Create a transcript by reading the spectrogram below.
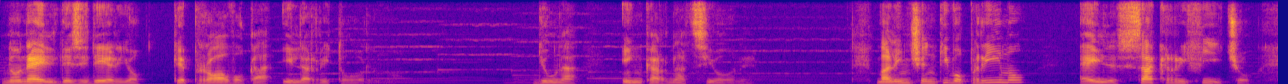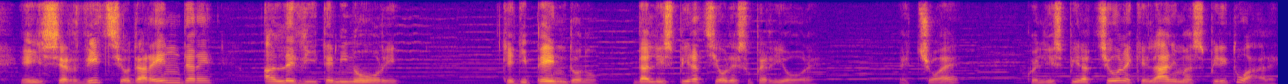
non è il desiderio che provoca il ritorno di una incarnazione, ma l'incentivo primo è il sacrificio e il servizio da rendere alle vite minori, che dipendono dall'ispirazione superiore, e cioè quell'ispirazione che l'anima spirituale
